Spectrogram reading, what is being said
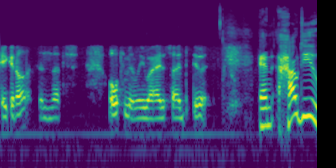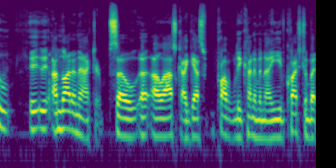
take it on, and that's ultimately why I decided to do it. And how do you? I'm not an actor, so uh, I'll ask, I guess, probably kind of a naive question, but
